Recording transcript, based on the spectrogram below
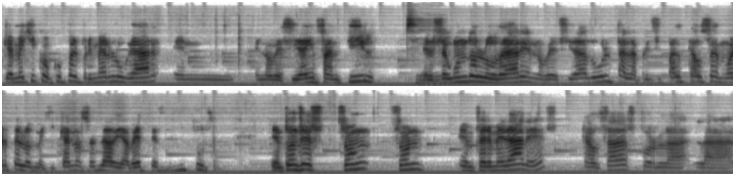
que México ocupa el primer lugar en, obesidad infantil. El segundo lugar en obesidad adulta, la principal causa de muerte de los mexicanos es la diabetes mellitus. Entonces, son, son enfermedades causadas por la, la,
